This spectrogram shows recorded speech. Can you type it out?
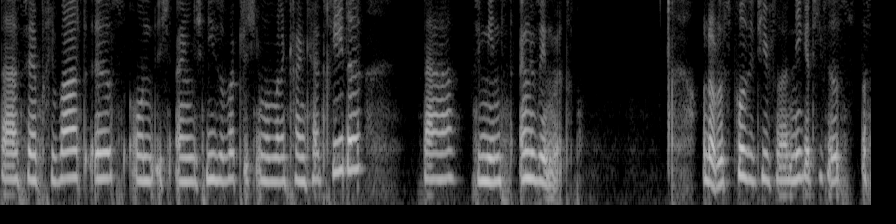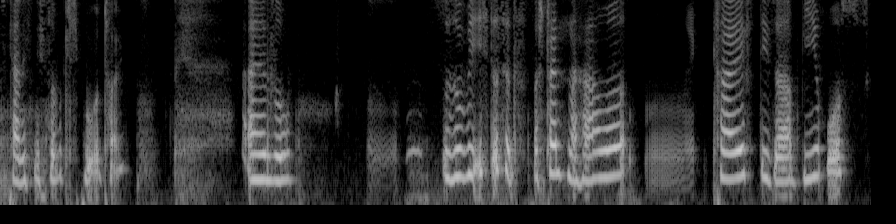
da es sehr privat ist und ich eigentlich nie so wirklich über meine Krankheit rede, da sie mir nicht angesehen wird. Und ob das positiv oder negativ ist, das kann ich nicht so wirklich beurteilen. Also, so wie ich das jetzt verstanden habe, greift dieser Virus,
